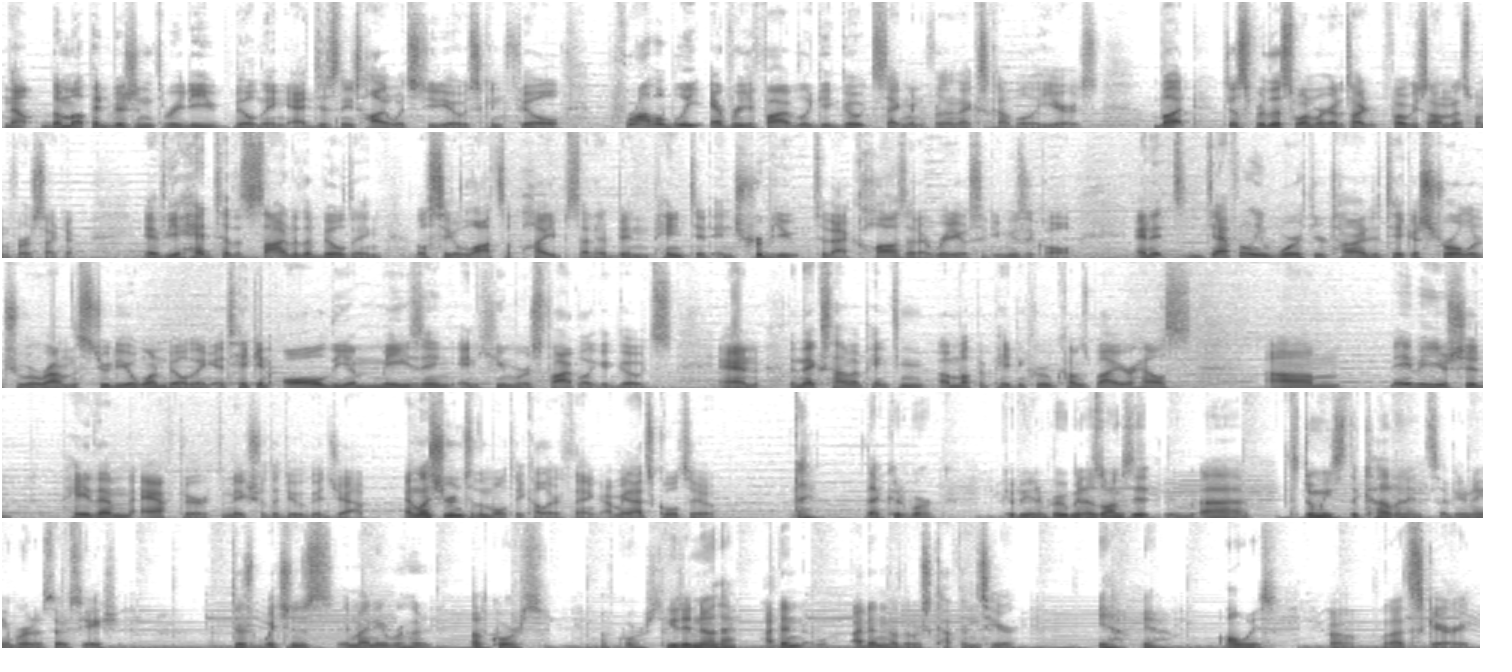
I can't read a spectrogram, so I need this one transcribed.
Now, the Muppet Vision 3D building at Disney's Hollywood Studios can fill probably every five legged goat segment for the next couple of years. But just for this one, we're going to talk, focus on this one for a second. If you head to the side of the building, you'll see lots of pipes that have been painted in tribute to that closet at Radio City Music Hall. And it's definitely worth your time to take a stroll or two around the Studio One building and take in all the amazing and humorous five-legged goats. And the next time a painting, a Muppet painting crew comes by your house, um, maybe you should pay them after to make sure they do a good job. Unless you're into the multicolor thing. I mean, that's cool too. Eh, that could work. Could be an improvement as long as it uh, still meets the covenants of your neighborhood association. There's witches in my neighborhood. Of course. Of course. You didn't know that? I didn't. I didn't know there was coffins here. Yeah, yeah. Always. Oh, well, that's scary.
